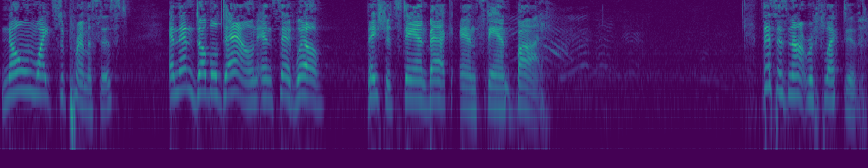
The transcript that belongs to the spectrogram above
known white supremacists and then doubled down and said, well, they should stand back and stand by. This is not reflective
